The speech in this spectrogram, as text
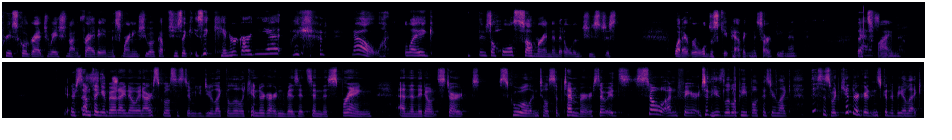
preschool graduation on Friday, and this morning she woke up. She's like, Is it kindergarten yet? Like, no, like, there's a whole summer in the middle, and she's just, whatever. We'll just keep having this argument. That's yes. fine. There's something about I know in our school system you do like the little kindergarten visits in the spring and then they don't start school until September. So it's so unfair to these little people because you're like, this is what kindergarten's going to be like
